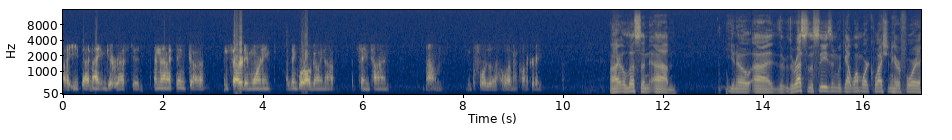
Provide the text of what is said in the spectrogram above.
uh, eat that night and get rested. And then I think uh, on Saturday morning, I think we're all going up same time um, before the 11 o'clock race. All right. Well, listen. Um, you know, uh, the the rest of the season, we've got one more question here for you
